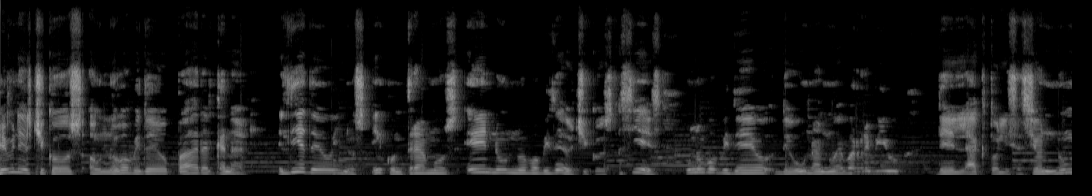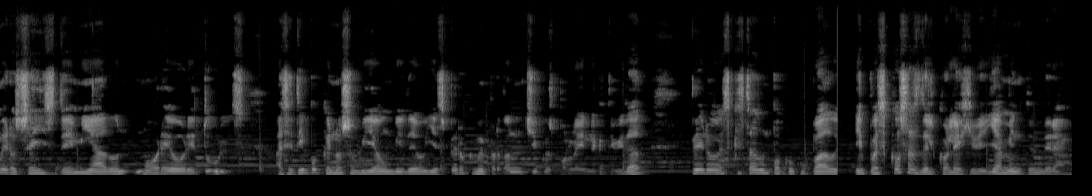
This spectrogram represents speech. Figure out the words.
Bienvenidos chicos a un nuevo video para el canal. El día de hoy nos encontramos en un nuevo video chicos, así es, un nuevo video de una nueva review de la actualización número 6 de mi addon Moreore Tools. Hace tiempo que no subía un video y espero que me perdonen chicos por la inactividad, pero es que he estado un poco ocupado y pues cosas del colegio, ya me entenderán.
